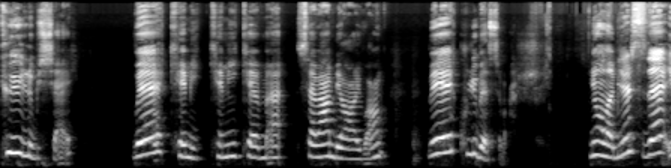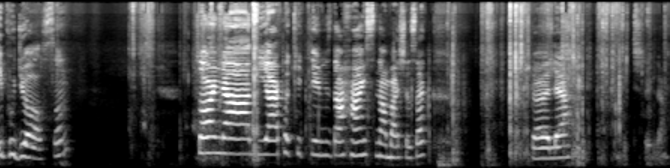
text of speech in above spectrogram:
Tüylü bir şey. Ve kemik. Kemik keme, seven bir hayvan. Ve kulübesi var. Ne olabilir? Size ipucu olsun. Sonra diğer paketlerimizden hangisinden başlasak? Şöyle getirelim.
